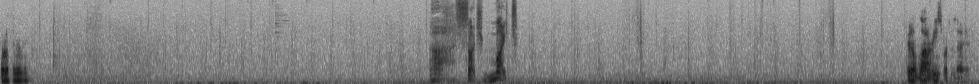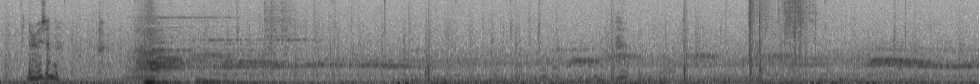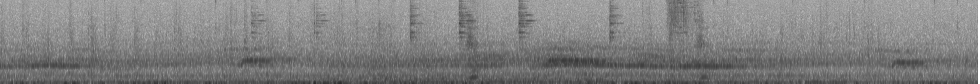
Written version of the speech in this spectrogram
portal thing over there. Ah, such might! There's a lot of resources out here. There is, isn't there?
